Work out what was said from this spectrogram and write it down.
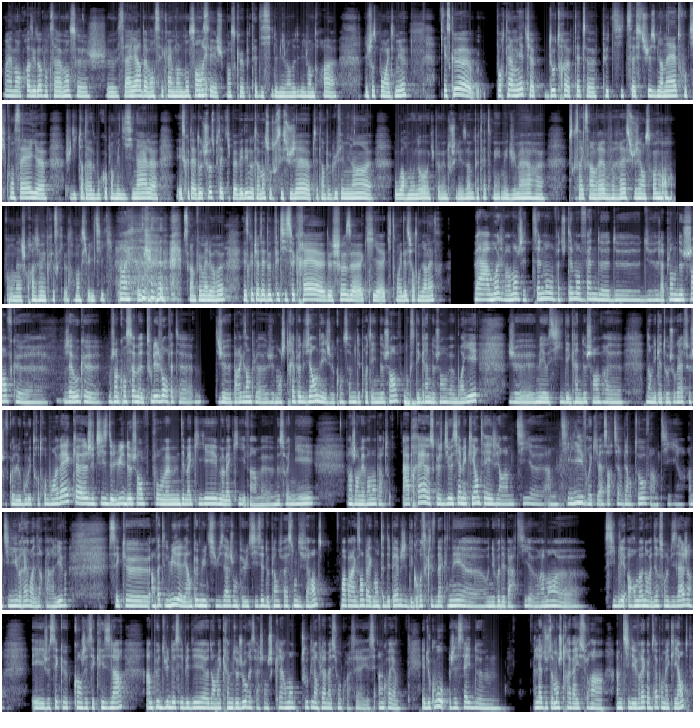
Ouais, bah on croise les doigts pour que ça avance. Je, ça a l'air d'avancer quand même dans le bon sens et je pense que peut-être d'ici 2022-2023, les choses pourront être mieux. Est-ce que pour terminer, tu as d'autres peut-être petites astuces bien-être ou petits conseils Tu dis que tu t'intéresses beaucoup aux plantes médicinales. Est-ce que tu as d'autres choses peut-être qui peuvent aider, notamment sur tous ces sujets peut-être un peu plus féminins ou hormonaux, qui peuvent même toucher les hommes peut-être, mais, mais d'humeur Parce que c'est vrai que c'est un vrai, vrai sujet en ce moment. On a, je crois, jamais prescrit autant d'anxiolytiques. Ouais. Donc, c'est un peu malheureux. Est-ce que tu as peut-être d'autres petits secrets euh, de choses euh, qui, euh, qui t'ont aidé sur ton bien-être? Bah moi vraiment j'ai tellement enfin je suis tellement fan de de, de la plante de chanvre que j'avoue que j'en consomme tous les jours en fait je par exemple je mange très peu de viande et je consomme des protéines de chanvre donc c'est des graines de chanvre broyées je mets aussi des graines de chanvre euh, dans mes gâteaux au chocolat parce que je trouve que le goût est trop trop bon avec. Euh, j'utilise de l'huile de chanvre pour me démaquiller, me maquiller, enfin me, me soigner. Enfin, j'en mets vraiment partout. Après, euh, ce que je dis aussi à mes clientes, et j'ai un petit un petit livre qui va sortir bientôt, enfin un petit un petit livret, on va dire pas un livre, c'est que en fait l'huile elle est un peu multi-usage, on peut l'utiliser de plein de façons différentes. Moi, par exemple, avec mon TDPM, j'ai des grosses crises d'acné au niveau des parties vraiment ciblé hormones, on va dire, sur le visage. Et je sais que quand j'ai ces crises-là, un peu d'huile de CBD euh, dans ma crème de jour et ça change clairement toute l'inflammation, quoi. C'est incroyable. Et du coup, j'essaye de, là, justement, je travaille sur un, un petit livret comme ça pour mes clientes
